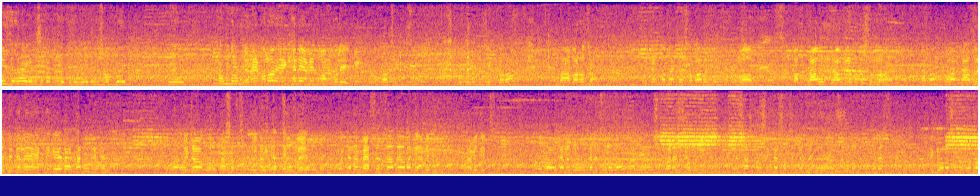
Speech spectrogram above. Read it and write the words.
এই যারা এখানে শিক্ষার্থী দেখতেছি আমরা কিন্তু সবাই মানে আন্দোলন বলো এইখানে আমি তোমার বলি তোমরা হচ্ছে কিছু রীতিনীতি ঠিক করো তোমরা আবারও যাও। এটার কথা তো সবার মত বা ক্রাউড ক্রাউডের কথা শুনব না। এখন তোমার কাজ হইতে গেলে একদিকে এটা থাকুক এখানে। তোমরা ওইটাও করো পাশাপাশি ওইটা যখন চলবে ওইখানে মেসেজ যা দেওয়া লাগে আমি দিই আমি দিচ্ছি। তোমরা ওখানে ওখানে চলে যাও আমি সব পাঠাইছি অলরেডি স্বাস্থ্য শিক্ষা সচিব পাঠাইছি দেখি ওনার সাথে কথা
